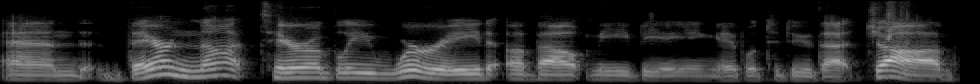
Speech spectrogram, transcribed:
And they're not terribly worried about me being able to do that job.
